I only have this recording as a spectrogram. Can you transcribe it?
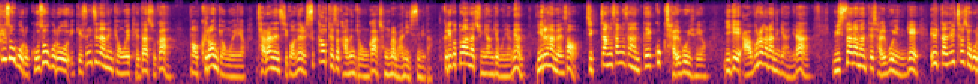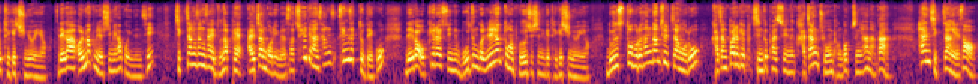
회속으로 고속으로 이렇게 승진하는 경우의 대다수가 어, 그런 경우예요. 잘하는 직원을 스카우트해서 가는 경우가 정말 많이 있습니다. 그리고 또 하나 중요한 게 뭐냐면 일을 하면서 직장 상사한테 꼭 잘 보이세요. 이게 아부를 하라는 게 아니라 윗사람한테 잘 보이는 게 일단 1차적으로 되게 중요해요. 내가 얼마큼 열심히 하고 있는지 직장 상사의 눈앞에 알짱거리면서 최대한 상- 생색도 내고 내가 어필할 수 있는 모든 걸 1년 동안 보여주시는 게 되게 중요해요. 논스톱으로 상담실장으로 가장 빠르게 진급할 수 있는 가장 좋은 방법 중에 하나가 한 직장에서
